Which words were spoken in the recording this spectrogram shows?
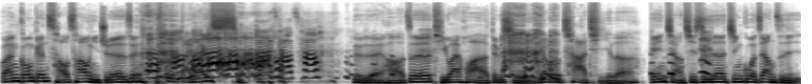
关公跟曹操，你觉得这摆在一起？啊？曹操，对不对？好，这是题外话了，对不起，又岔题了。跟你讲，其实呢，经过这样子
